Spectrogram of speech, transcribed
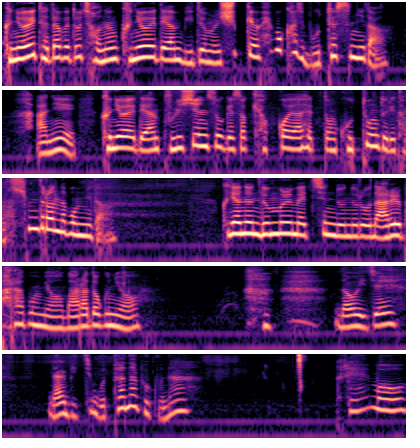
그녀의 대답에도 저는 그녀에 대한 믿음을 쉽게 회복하지 못했습니다. 아니, 그녀에 대한 불신 속에서 겪어야 했던 고통들이 더 힘들었나 봅니다. 그녀는 눈물 맺힌 눈으로 나를 바라보며 말하더군요. 너 이제 날 믿지 못하나 보구나. 그래, 뭐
